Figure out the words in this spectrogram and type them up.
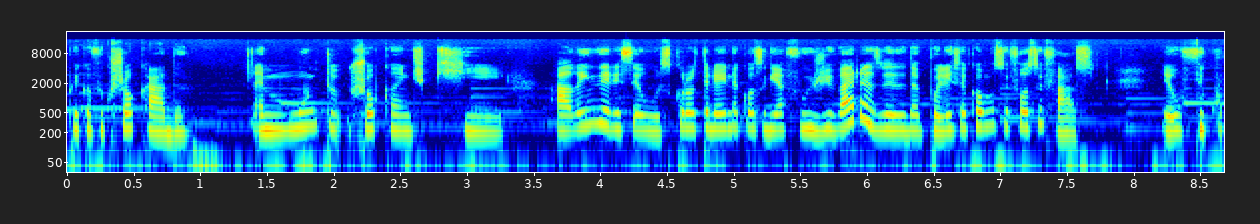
porque eu fico chocada. É muito chocante que, além dele ser o escroto, ele ainda conseguia fugir várias vezes da polícia como se fosse fácil. Eu fico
